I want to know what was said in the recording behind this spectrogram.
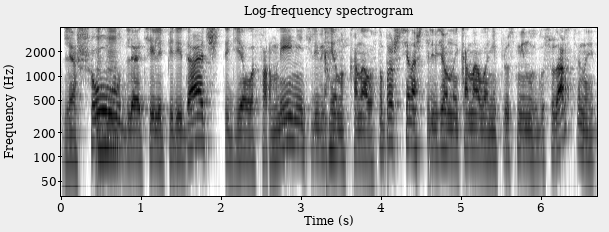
Для шоу, угу. для телепередач, ты делал оформление телевизионных каналов. Ну, потому что все наши телевизионные каналы, они плюс-минус государственные.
